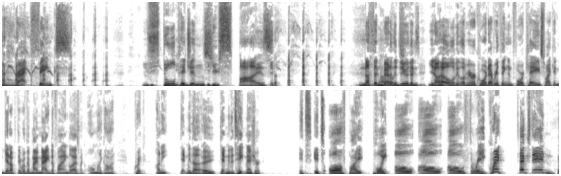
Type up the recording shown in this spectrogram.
You rat finks. You stool pigeons. You spies. Nothing better Oh, to do than you know. Hell, let me let me record everything in 4K so I can get up there with my magnifying glass. Like, oh my god, quick, honey, get me the Hey. get me the tape measure. It's it's off by point oh oh oh three. Quick, text in.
